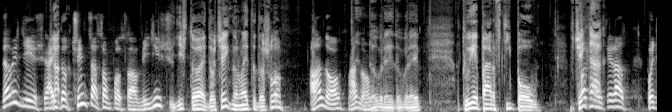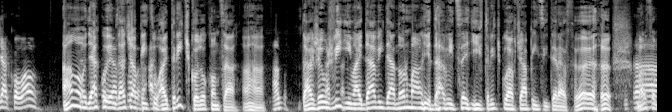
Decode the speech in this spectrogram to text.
No vidíš, aj Ja- do Činca som poslal, vidíš? Vidíš to aj do Čech? Normálne to došlo? Áno, áno. Dobre, dobre. Tu je pár vtipov. V Čechách... Počkaj, si raz poďakoval? Áno, ďakujem za čapicu. Aj tričko dokonca. Aha. Áno. Takže už vidím aj Davida, normálne David sedí v tričku a v čapici teraz. mal, som,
